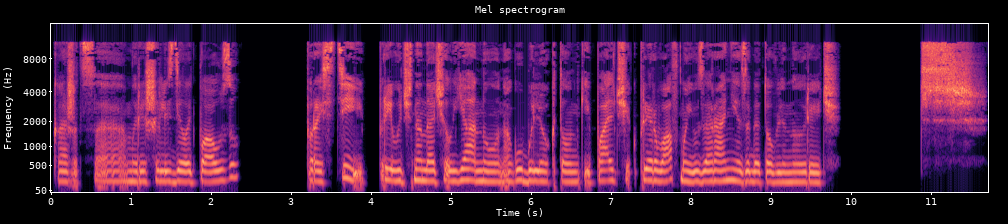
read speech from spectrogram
Кажется, мы решили сделать паузу, «Прости», — привычно начал я, но на губы лег тонкий пальчик, прервав мою заранее заготовленную речь. Тш,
